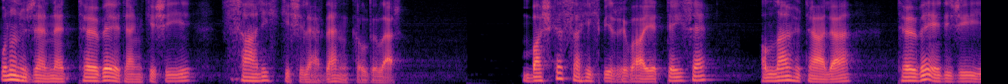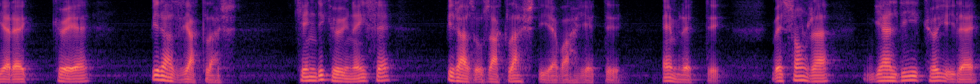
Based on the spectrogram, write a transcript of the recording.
Bunun üzerine tövbe eden kişiyi salih kişilerden kıldılar. Başka sahih bir rivayette ise Allahü Teala tövbe edeceği yere, köye biraz yaklaş. Kendi köyüne ise biraz uzaklaş diye vahyetti, emretti ve sonra geldiği köy ile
